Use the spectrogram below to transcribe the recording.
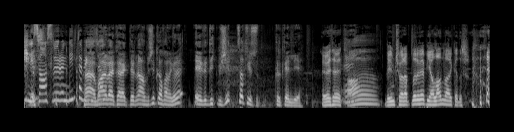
Tabii lisanslı ürün değil tabii Ha, ki canım. Marvel karakterini almışsın kafana göre evde dikmişsin satıyorsun 40-50'ye. Evet evet. Aa Benim çoraplarım hep yalan markadır.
